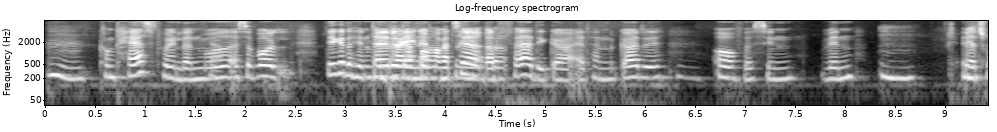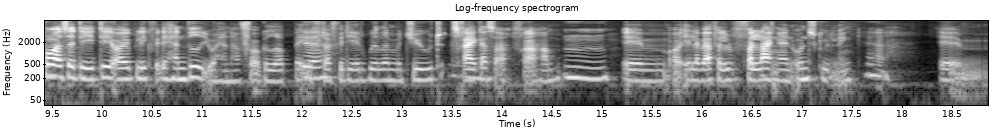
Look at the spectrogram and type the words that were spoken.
Mm. kompas på en eller anden måde. Ja. Altså, hvor ligger det hen? Hvad er det, der får ham til at retfærdiggøre, at han gør det over for sin ven? Mm. Men jeg tror også, at det er i det øjeblik, fordi han ved jo, at han har fucket op bagefter, yeah. fordi at Willem og Jude trækker sig fra ham. Mm. Øhm, og, eller i hvert fald forlanger en undskyldning. Ja. Øhm,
